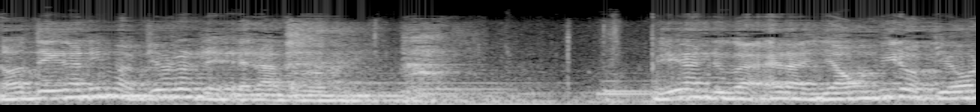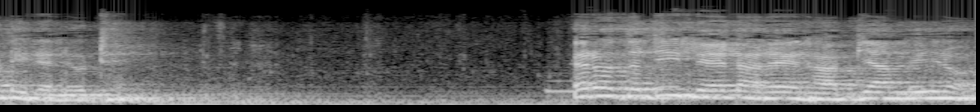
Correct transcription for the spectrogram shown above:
နော်တေကန်ဒီမှာပြောတတ်တယ်အဲ့ဒါပြောတယ်ဘေးကလူကအဲ့ဒါရောင်းပြီးတော့ပြောနေတယ်လို့ထင်အဲ့တော့တတိလဲလာတဲ့အခါပြန်ပြီးတော့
